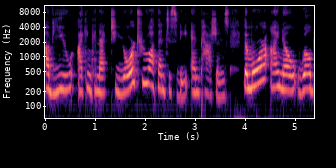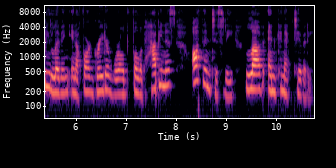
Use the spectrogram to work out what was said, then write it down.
of you I can connect to your true authenticity and passions, the more I know we'll be living in a far greater world full of happiness, authenticity, love, and connectivity.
